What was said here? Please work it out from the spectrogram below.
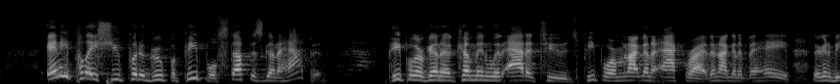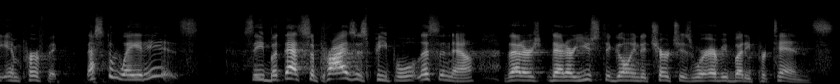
Any place you put a group of people, stuff is going to happen. People are going to come in with attitudes. People are not going to act right. They're not going to behave. They're going to be imperfect. That's the way it is. See, but that surprises people, listen now, that are, that are used to going to churches where everybody pretends.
